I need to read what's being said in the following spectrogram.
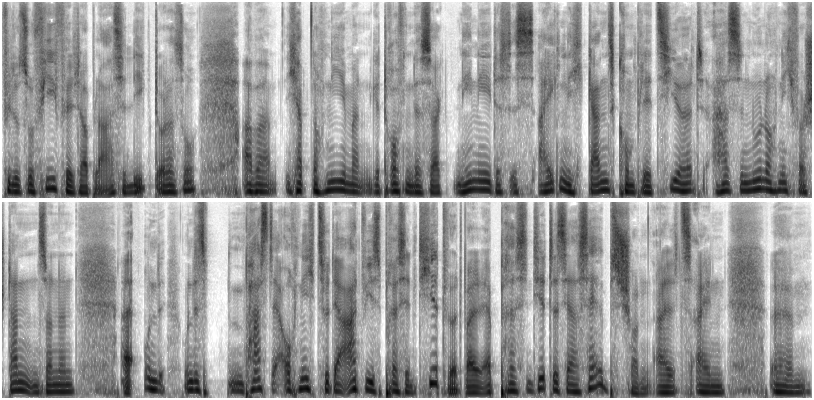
Philosophiefilterblase liegt oder so. Aber ich habe noch nie jemanden getroffen, der sagt, nee, nee, das ist eigentlich ganz kompliziert, hast du nur noch nicht verstanden, sondern äh, und, und es passt ja auch nicht zu der Art, wie es präsentiert wird, weil er präsentiert es ja selbst schon als ein, ähm,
